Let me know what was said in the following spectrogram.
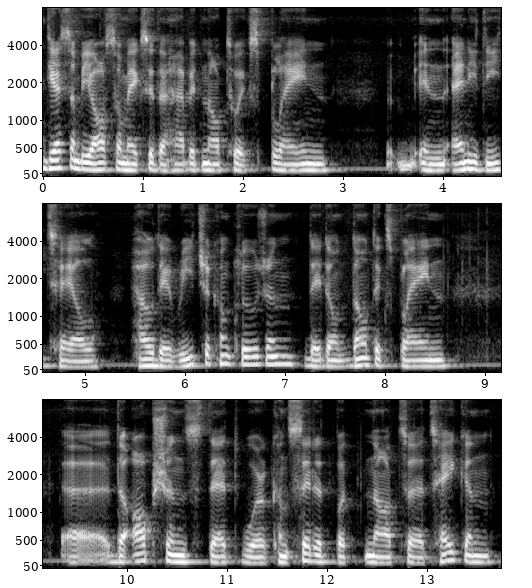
the SNB also makes it a habit not to explain in any detail how they reach a conclusion. They don't don't explain uh, the options that were considered but not uh, taken.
